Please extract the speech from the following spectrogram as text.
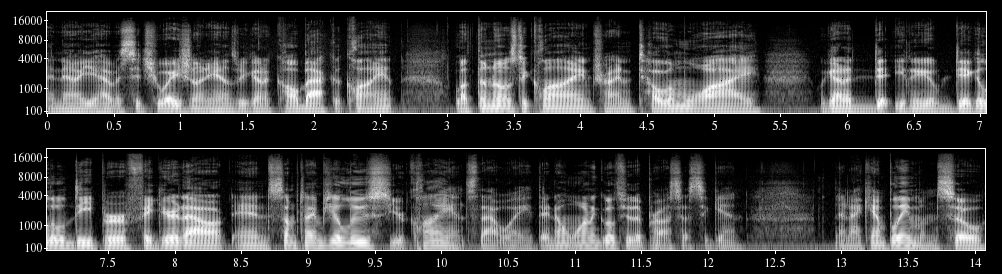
and now you have a situation on your hands where you got to call back a client, let them know it's declined, try and tell them why. We got to you know dig a little deeper, figure it out, and sometimes you lose your clients that way. They don't want to go through the process again, and I can't blame them. So.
